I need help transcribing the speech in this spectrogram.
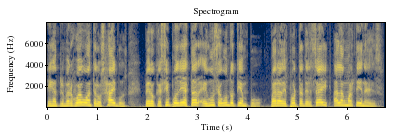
en el primer juego ante los Jaibos, pero que sí podría estar en un segundo tiempo. Para Deportes del 6, Alan Martínez.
